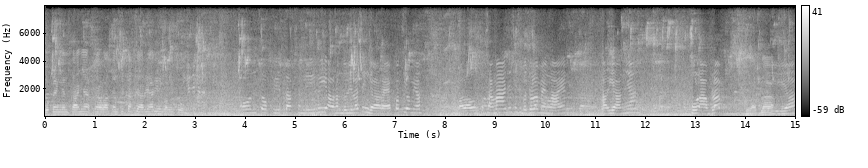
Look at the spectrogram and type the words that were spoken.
Gue pengen tanya perawatan pitak sehari-hari nih, Bang Ipung. Untuk pitak sendiri, alhamdulillah sih nggak repot sih om ya. Kalau untuk sama aja sih sebetulnya sama yang lain. Hariannya full ablak, Bla bla. iya.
